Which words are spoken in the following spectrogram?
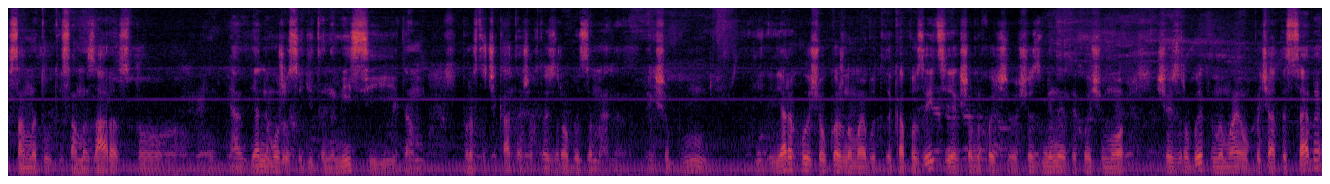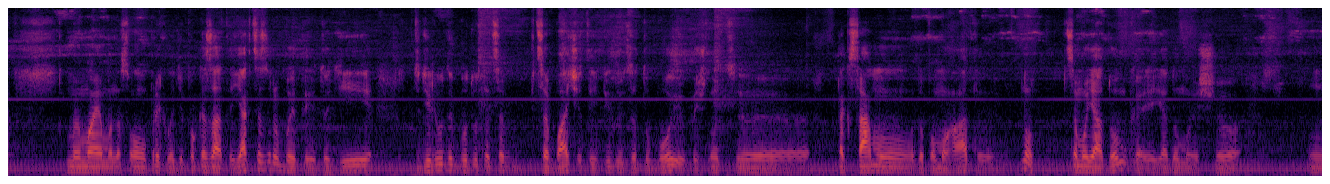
саме тут і саме зараз, то я, я не можу сидіти на місці і там просто чекати, що хтось зробить за мене. Якщо ну, я рахую, що у кожного має бути така позиція. Якщо ми хочемо щось змінити, хочемо щось зробити, ми маємо почати з себе. Ми маємо на своєму прикладі показати, як це зробити, і тоді, тоді люди будуть це, це бачити і підуть за тобою, почнуть е, так само допомагати. Ну, це моя думка, і я думаю, що м,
